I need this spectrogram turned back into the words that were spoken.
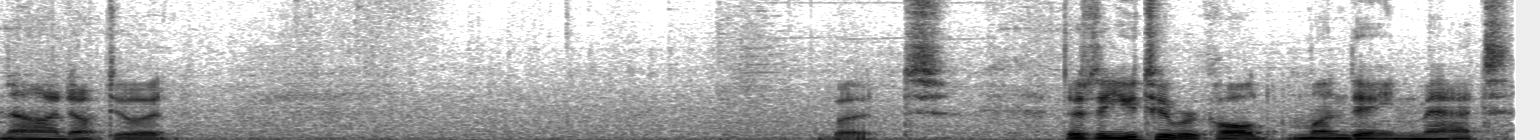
No, I don't do it. But there's a YouTuber called Mundane Matt,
